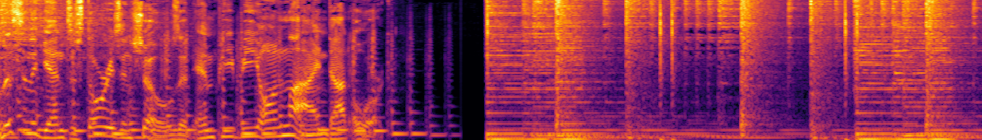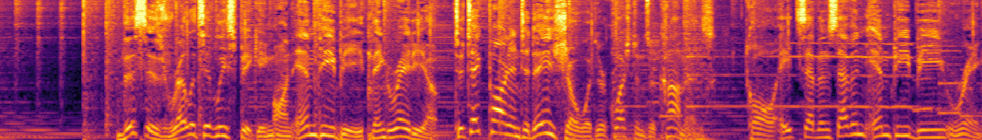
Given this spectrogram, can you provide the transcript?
Listen again to stories and shows at mpbonline.org. This is Relatively Speaking on MPB Think Radio. To take part in today's show with your questions or comments, call 877 MPB Ring.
